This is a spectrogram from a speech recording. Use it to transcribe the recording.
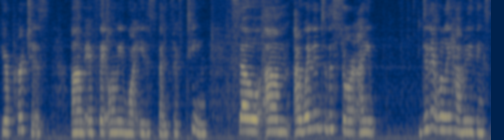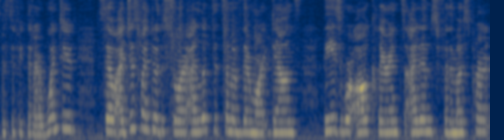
your purchase um, if they only want you to spend 15 So um, I went into the store. I didn't really have anything specific that I wanted. So I just went through the store. I looked at some of their markdowns. These were all clearance items for the most part,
